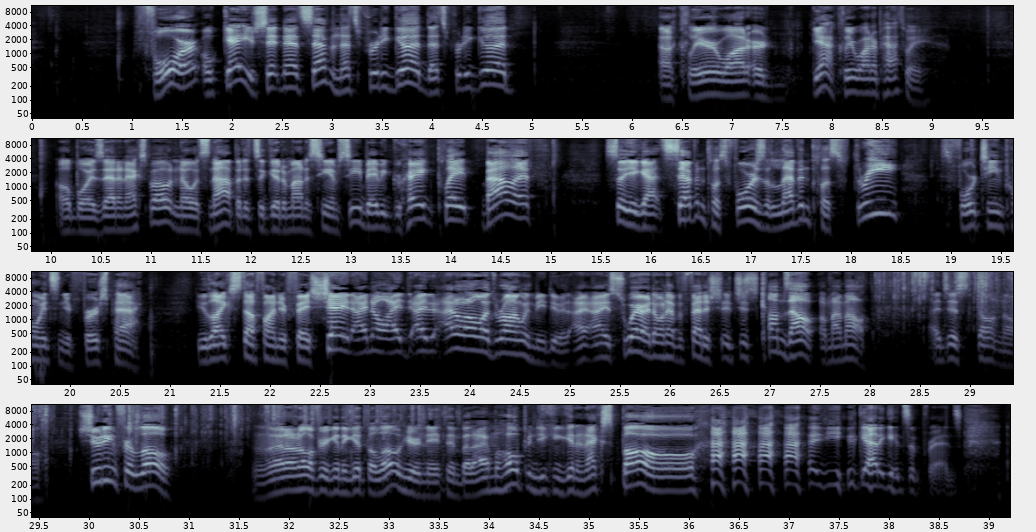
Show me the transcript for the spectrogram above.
Four. Okay, you're sitting at seven. That's pretty good. That's pretty good. A clear water, or yeah, clear water pathway. Oh boy, is that an expo? No, it's not, but it's a good amount of CMC, baby. Greg Plate Balleth. So you got seven plus four is 11 plus three it's 14 points in your first pack. You like stuff on your face. Shade, I know, I, I, I don't know what's wrong with me, dude. I, I swear I don't have a fetish. It just comes out of my mouth. I just don't know. Shooting for low. I don't know if you're going to get the low here, Nathan, but I'm hoping you can get an expo. you got to get some friends.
